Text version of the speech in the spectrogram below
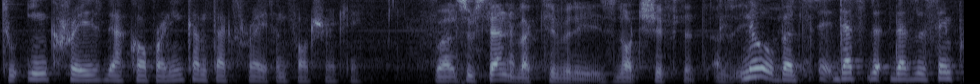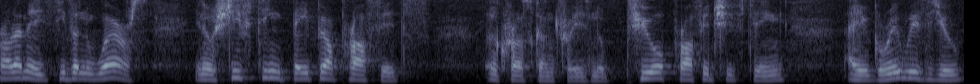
to increase their corporate income tax rate, unfortunately. Well, substantive activity is not shifted as No, but that's the, that's the same problem, and it's even worse. You know, shifting paper profits across countries, you know, pure profit shifting, I agree with you,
